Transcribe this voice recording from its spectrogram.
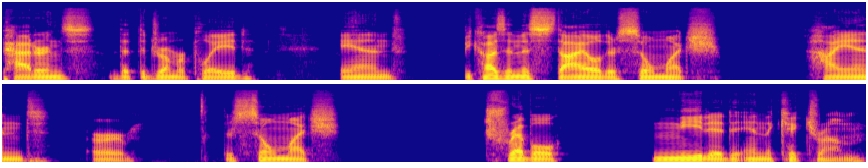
patterns that the drummer played And because in this style there's so much high end or there's so much treble needed in the kick drum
